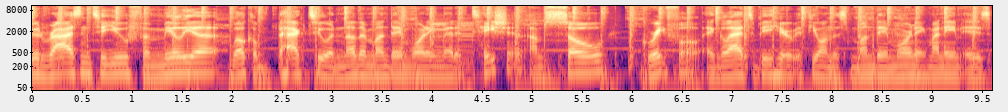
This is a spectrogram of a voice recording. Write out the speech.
Good rising to you, familia. Welcome back to another Monday morning meditation. I'm so grateful and glad to be here with you on this Monday morning. My name is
